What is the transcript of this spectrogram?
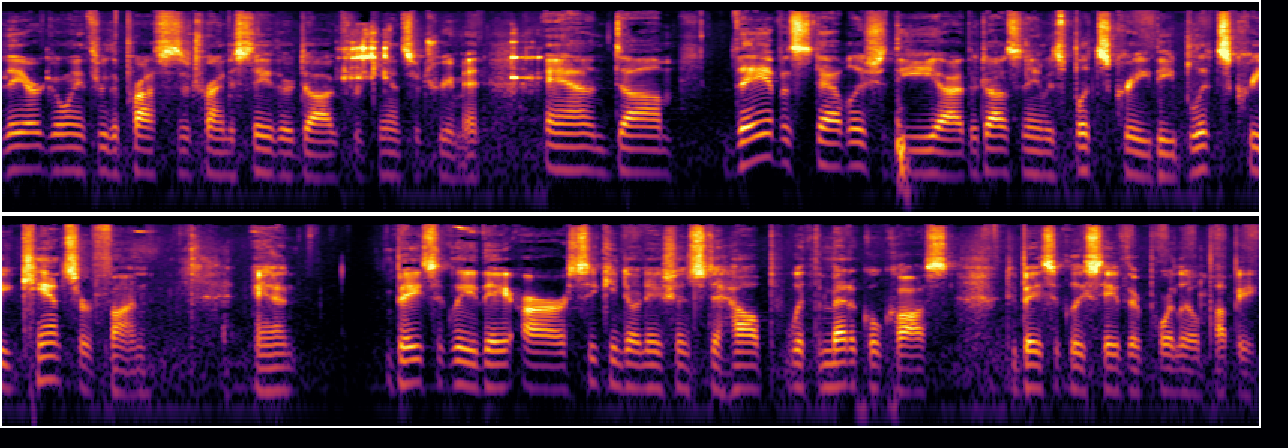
they are going through the process of trying to save their dog for cancer treatment. And um, they have established the uh, their dog's name is Blitzkrieg, the Blitzkrieg Cancer Fund, and basically they are seeking donations to help with the medical costs to basically save their poor little puppy.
